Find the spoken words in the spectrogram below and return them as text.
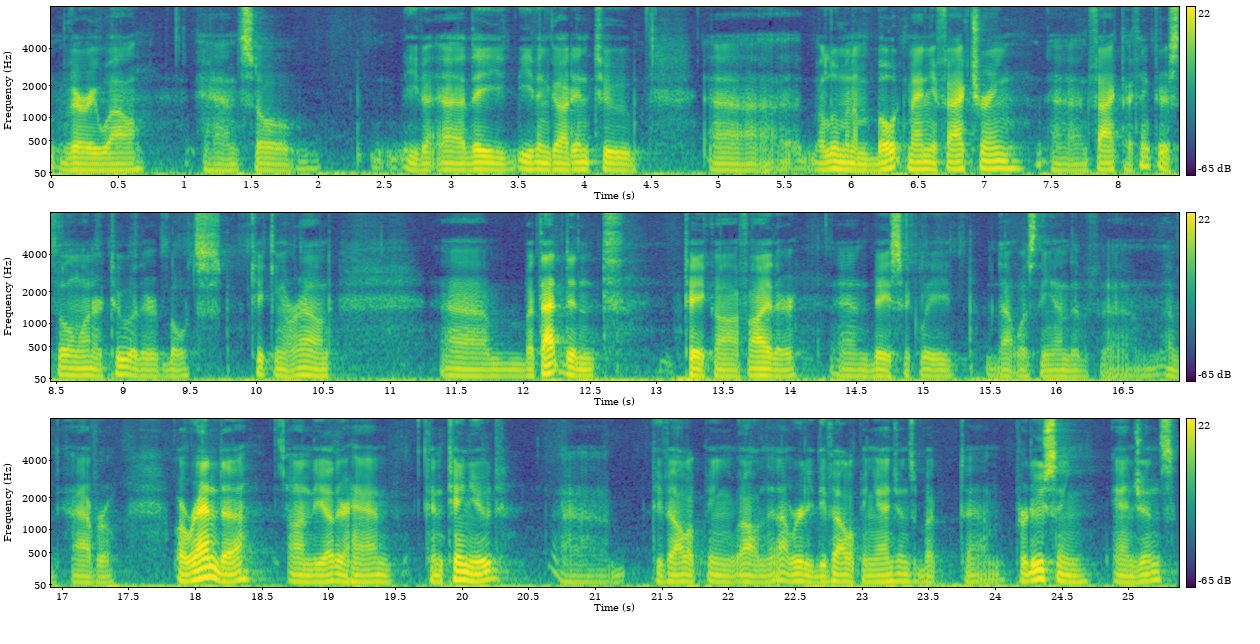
very well. And so even, uh, they even got into aluminum boat manufacturing. Uh, in fact, I think there's still one or two of their boats kicking around. Um, but that didn't take off either, and basically that was the end of, um, of Avro. Orenda, on the other hand, continued uh, developing, well, not really developing engines, but um, producing engines.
